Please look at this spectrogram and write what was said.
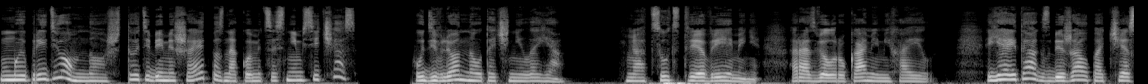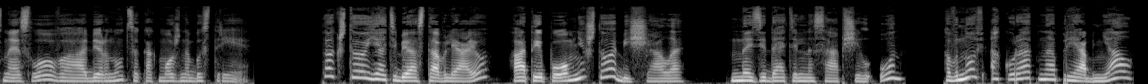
«Мы придем, но что тебе мешает познакомиться с ним сейчас?» — удивленно уточнила я. «Отсутствие времени», — развел руками Михаил. «Я и так сбежал под честное слово обернуться как можно быстрее. Так что я тебя оставляю, а ты помни, что обещала», — назидательно сообщил он, вновь аккуратно приобнял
